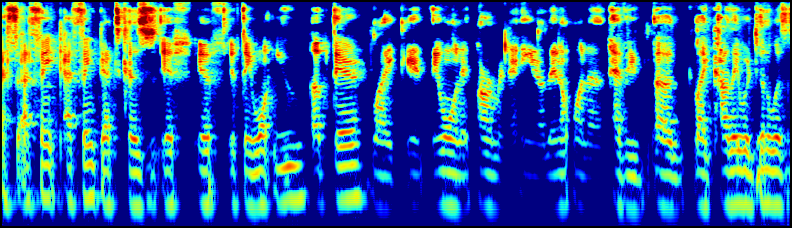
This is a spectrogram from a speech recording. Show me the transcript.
I think I think that's because if if if they want you up there, like it, they want it permanent. You know, they don't want to have you uh, like how they were doing with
